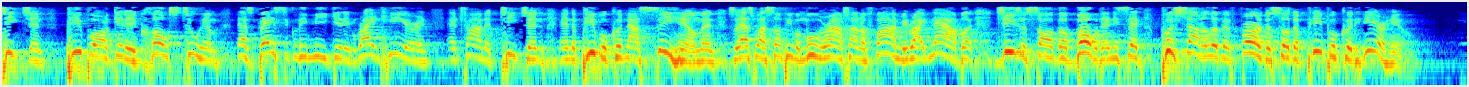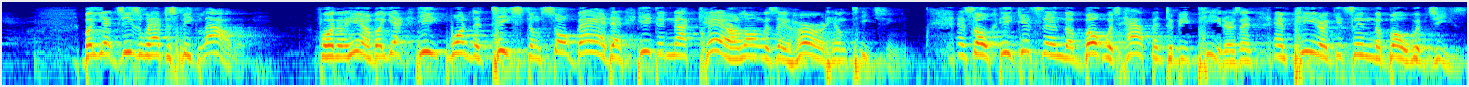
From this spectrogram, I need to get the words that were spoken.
teach, and people are getting close to him. That's basically me getting right here and, and trying to teach, and, and the people could not see him. And so that's why some people move around trying to find me right now. But Jesus saw the boat, and he said, push out a little bit further so the people could hear him. But yet Jesus would have to speak louder for to hear. But yet he wanted to teach them so bad that he did not care as long as they heard him teaching. And so he gets in the boat, which happened to be Peter's, and, and Peter gets in the boat with Jesus.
